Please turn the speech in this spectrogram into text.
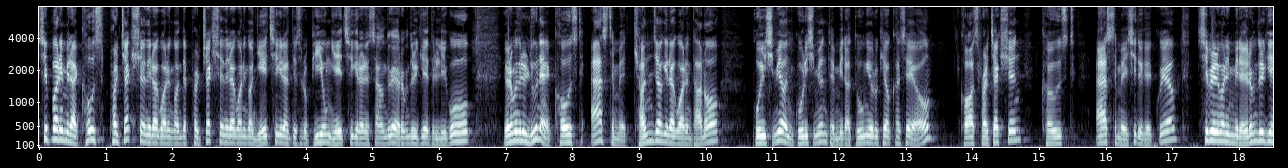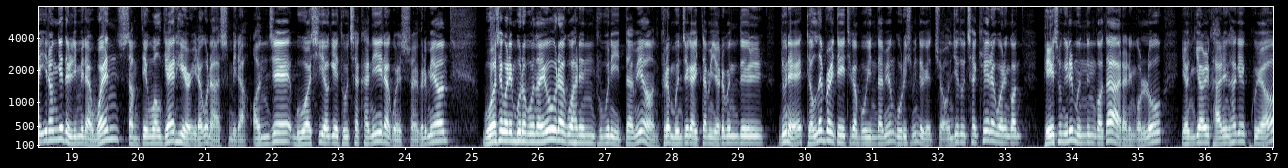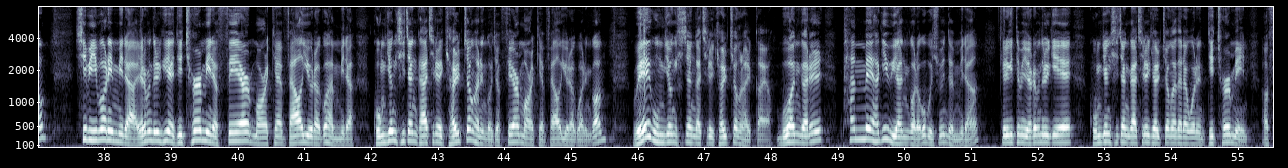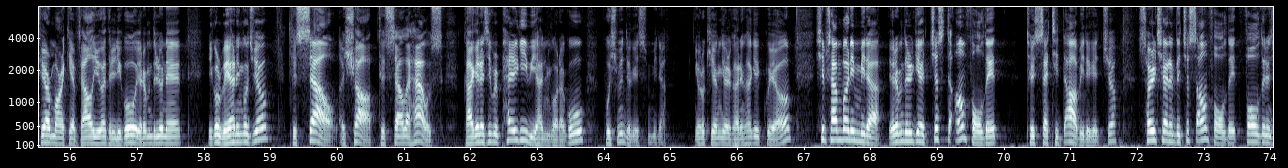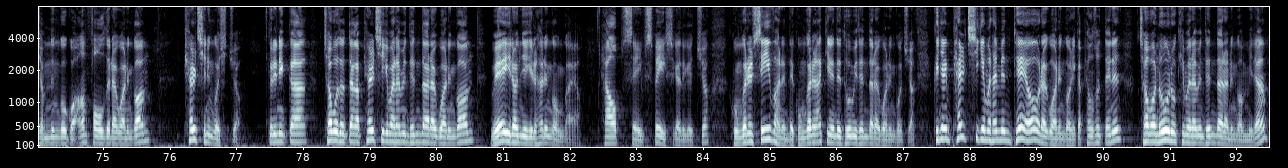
10번입니다. cost projection이라고 하는 건데 projection이라고 하는 건 예측이라는 뜻으로 비용 예측이라는 사운드가 여러분들 귀에 들리고 여러분들 눈에 cost estimate, 견적이라고 하는 단어 보이시면 고르시면 됩니다. 동의어로 기억하세요. cost projection, cost estimate이 되겠고요. 11번입니다. 여러분들 귀에 이런 게 들립니다. When something will get here 이라고 나왔습니다. 언제 무엇이 여기에 도착하니? 라고 했어요. 그러면 무엇에 관해 물어보나요? 라고 하는 부분이 있다면 그런 문제가 있다면 여러분들 눈에 delivery date가 보인다면 고르시면 되겠죠. 언제 도착해? 라고 하는 건 배송일을 묻는 거다 라는 걸로 연결 가능하겠고요. 12번입니다. 여러분들 귀에 determine a fair market value라고 합니다. 공정시장 가치를 결정하는 거죠. fair market value라고 하는 건 왜 공정시장 가치를 결정을 할까요? 무언가를 판매하기 위한 거라고 보시면 됩니다. 그렇기 때문에 여러분들기에 공정시장 가치를 결정하다라고 하는 determine a fair market value가 들리고 여러분들 눈에 이걸 왜 하는 거죠? to sell a shop, to sell a house 가게나 집을 팔기 위한 거라고 보시면 되겠습니다. 이렇게 연결 가능하겠고요. 13번입니다. 여러분들께 just unfold it to set it up이 되겠죠. 설치하는데 just unfold it, fold는 접는 거고 unfold라고 하는 건 펼치는 것이죠. 그러니까 접어뒀다가 펼치기만 하면 된다라고 하는 건 왜 이런 얘기를 하는 건가요? help save space가 되겠죠. 공간을 save 하는데 공간을 아끼는데 도움이 된다라고 하는 거죠. 그냥 펼치기만 하면 돼요라고 하는 거니까 평소 때는 접어 놓어 놓기만 하면 된다라는 겁니다.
